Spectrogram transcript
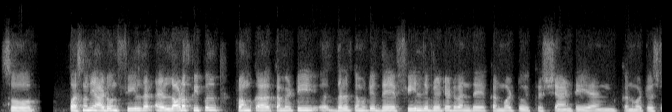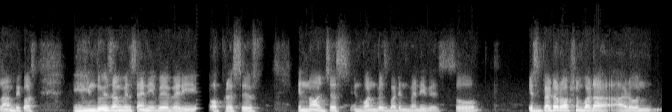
So personally i don't feel that a lot of people from uh, community uh, dalit community they feel liberated when they convert to christianity and convert to islam because hinduism is anyway very oppressive in not just in one ways but in many ways. So it's better option but i, I don't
